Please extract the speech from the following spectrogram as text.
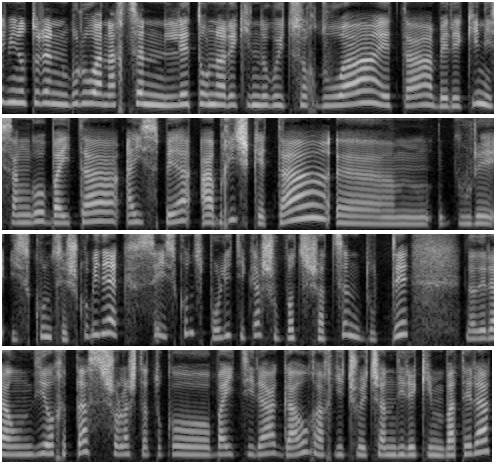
Zonbait minuturen buruan hartzen letonarekin dugu itzordua eta berekin izango baita aizpea abrisketa um, gure hizkuntz eskubideak ze hizkuntz politika supotsatzen dute. Gadera undi horretaz solastatuko baitira gaur argitsu etxandirekin batera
